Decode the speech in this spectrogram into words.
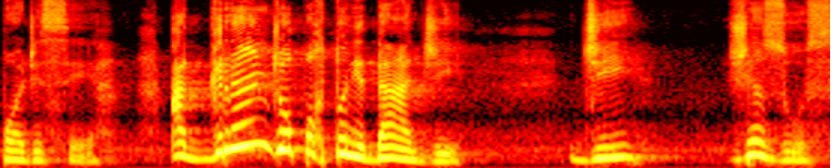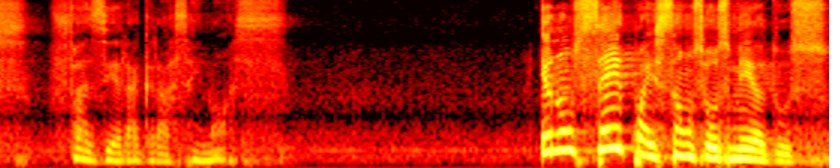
pode ser a grande oportunidade de Jesus fazer a graça em nós. Eu não sei quais são os seus medos,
